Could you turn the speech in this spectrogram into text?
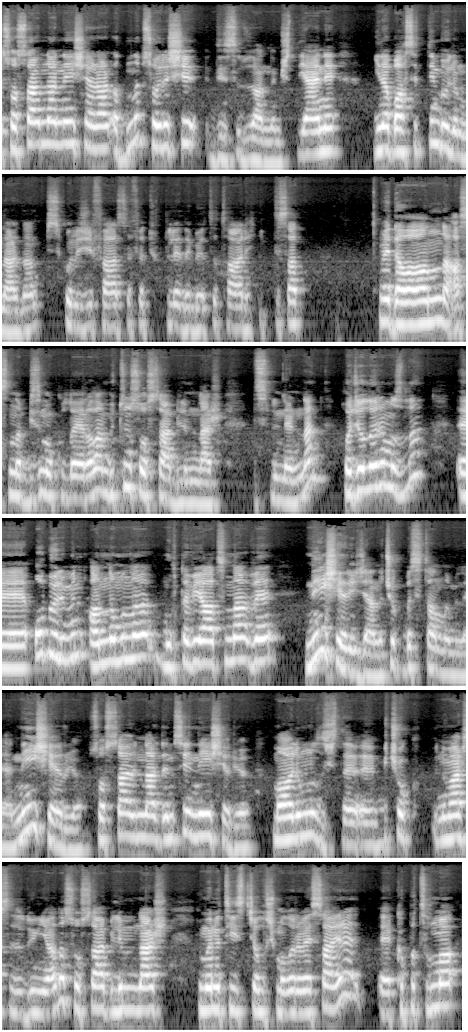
Sosyal Bilimler Ne İşe Yarar adında bir söyleşi dizisi düzenlemişti. Yani yine bahsettiğim bölümlerden psikoloji, felsefe, Türk Dili Edebiyatı, tarih, iktisat ve devamında aslında bizim okulda yer alan bütün sosyal bilimler disiplinlerinden hocalarımızla, eee, o bölümün anlamına, muhteviyatına ve ne işe yarayacağını çok basit anlamıyla yani ne işe yarıyor? Sosyal bilimler şey ne işe yarıyor? Malumunuz işte, eee, birçok üniversitede dünyada sosyal bilimler, humanities çalışmaları vs. eee, kapatılma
